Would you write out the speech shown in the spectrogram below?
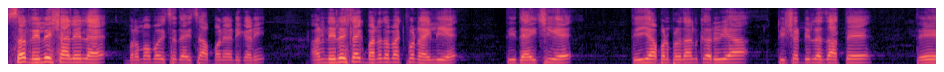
सर निलेश आलेला आहे ब्रह्मा बॉईजचं द्यायचं आपण या ठिकाणी. आणि निलेशला एक बनता मॅच पण राहिली आहे. ती द्यायची आहे. तीही आपण प्रदान करूया. टी शर्ट दिलं जाते ते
